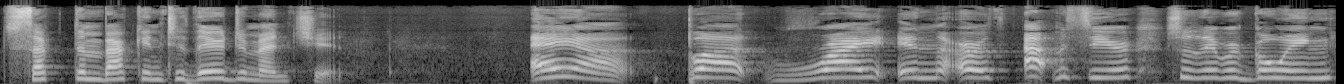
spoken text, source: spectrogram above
sucked them back into their dimension. And, but right in the Earth's atmosphere, so they were going,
